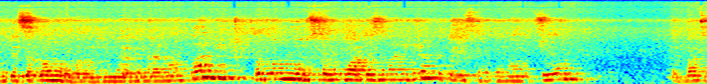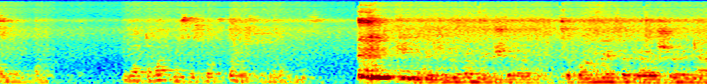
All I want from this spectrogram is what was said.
буде заплановано в генеральному плані, пропоную сформувати земельні ділянки та виставити на аукціон 20 гектар для товарного зрозумів, що це планується для розширення.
